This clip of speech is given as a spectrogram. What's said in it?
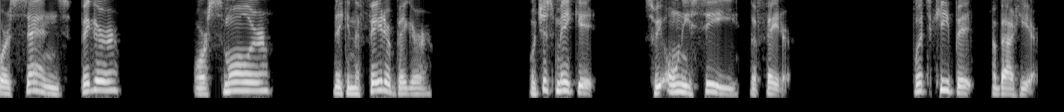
or sends bigger or smaller, making the fader bigger, or just make it so we only see the fader. Let's keep it about here.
